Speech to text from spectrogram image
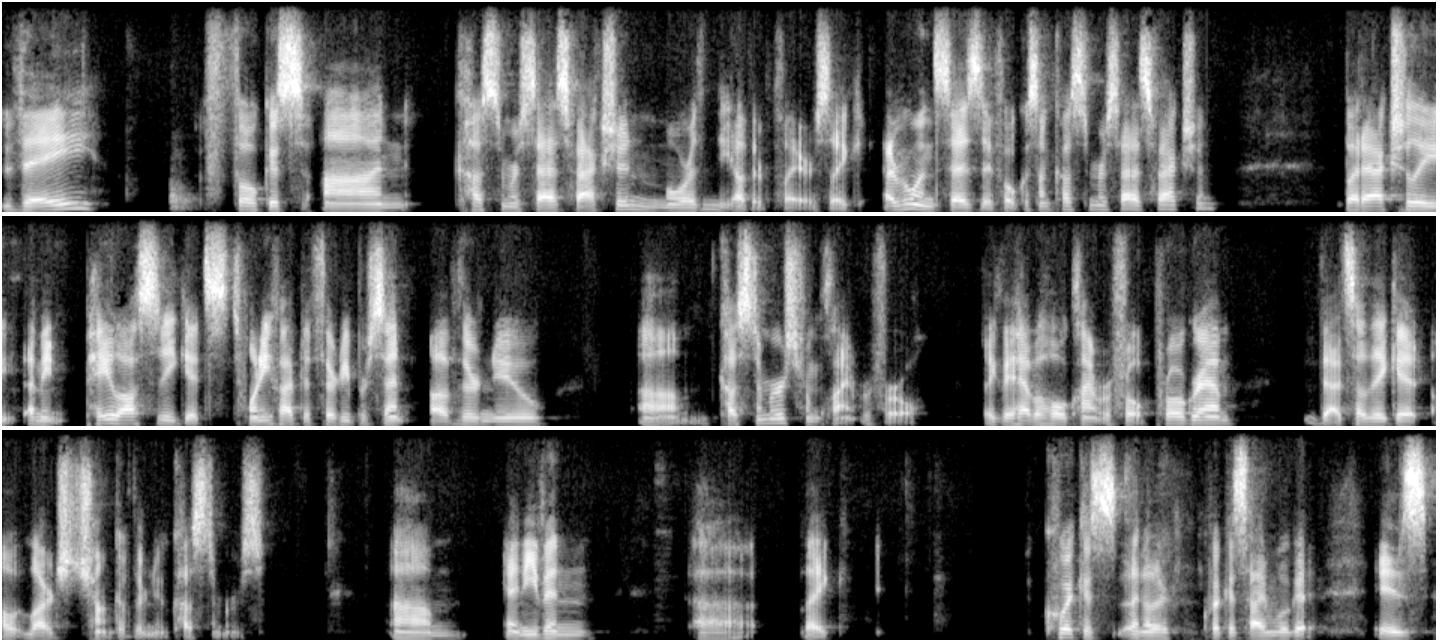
they focus on customer satisfaction more than the other players. Like everyone says they focus on customer satisfaction, but actually, I mean, Paylocity gets 25 to 30% of their new um, customers from client referral. Like they have a whole client referral program. That's how they get a large chunk of their new customers. Um, and even uh, like quickest another quick aside we'll get is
